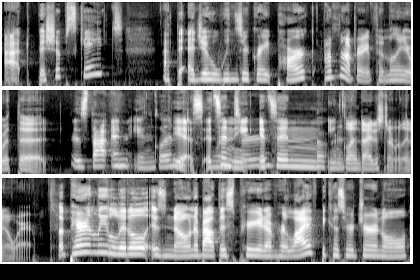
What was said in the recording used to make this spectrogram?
at Bishopsgate at the edge of Windsor Great Park. I'm not very familiar with the is that in England? Yes, it's Windsor? in it's in okay. England. I just don't really know where. Apparently, little is known about this period of her life because her journal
